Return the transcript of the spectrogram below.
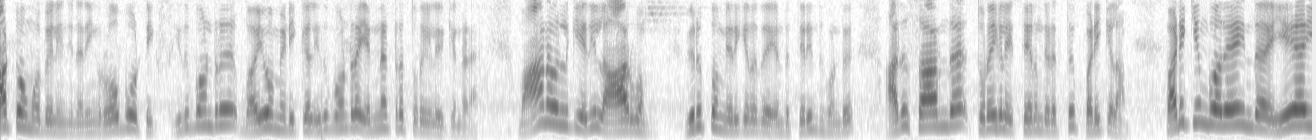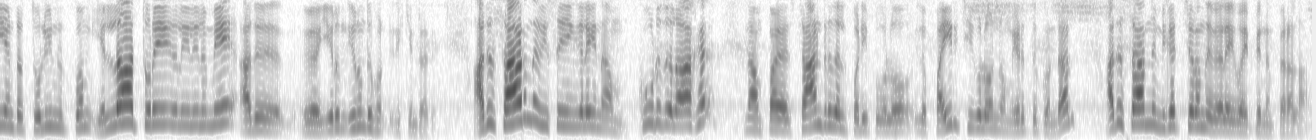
automobile engineering robotics இது போன்று பயோமெடிக்கல் இது போன்ற எண்ணற்ற துறைகள் இருக்கின்றன. மாணவர்களுக்கு எதில் ஆர்வம் விருப்பம் இருக்கிறது என்று தெரிந்து கொண்டு அது சார்ந்த துறைகளை தேர்ந்தெடுத்து படிக்கலாம். படிக்கும்போதே இந்த ஏஐ என்ற தொழில்நுட்பம் எல்லா துறைகளிலுமே அது இருந்து கொண்டிருக்கின்றது. அது சார்ந்த விஷயங்களை நாம் கூடுதலாக நாம் ப சான்றிதழ் படிப்புகளோ இல்லை பயிற்சிகளோ நாம் எடுத்துக்கொண்டால் அது சார்ந்து மிகச்சிறந்த வேலை வாய்ப்பை நாம் பெறலாம்.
